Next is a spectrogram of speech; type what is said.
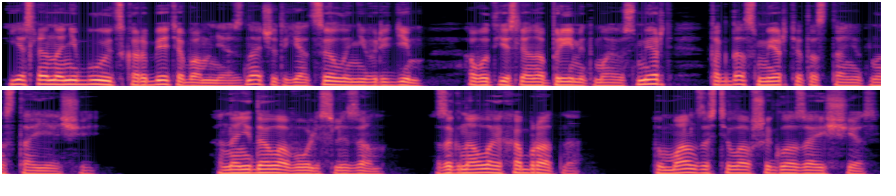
Если она не будет скорбеть обо мне, значит, я цел и невредим, а вот если она примет мою смерть, тогда смерть эта станет настоящей. Она не дала воли слезам, загнала их обратно. Туман, застилавший глаза, исчез.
